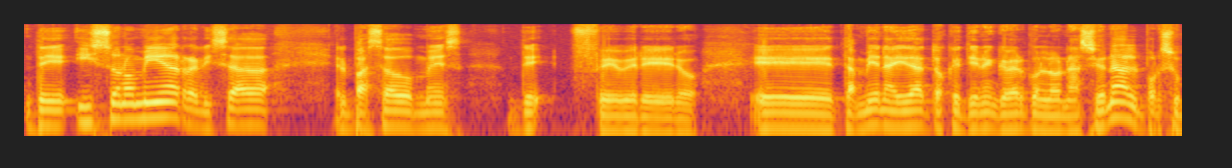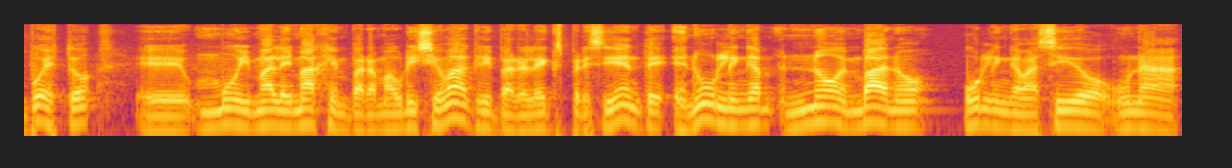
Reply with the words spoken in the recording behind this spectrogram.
de isonomía realizada el pasado mes de febrero. Eh, también hay datos que tienen que ver con lo nacional, por supuesto. Eh, muy mala imagen para Mauricio Macri, para el expresidente en Hurlingham, no en vano. Hurlingham ha sido una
